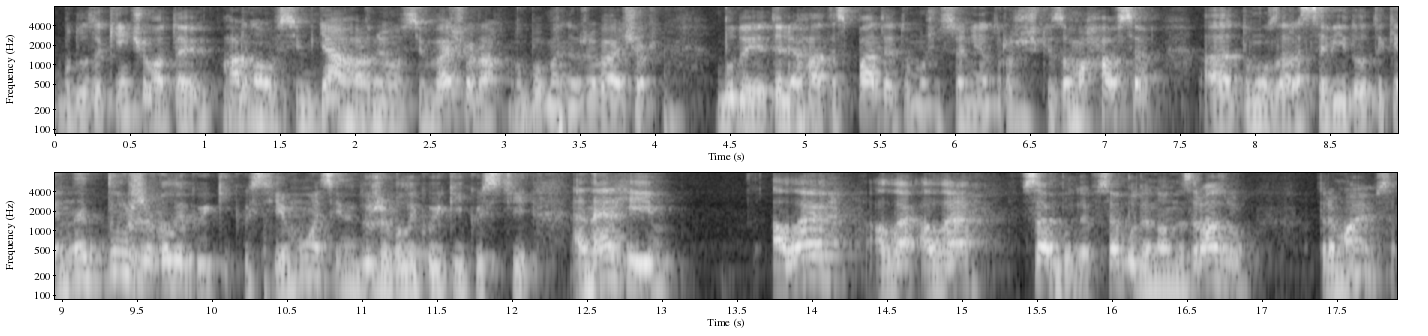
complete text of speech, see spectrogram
Буду закінчувати. Гарного всім дня, гарного всім вечора. Ну, бо в мене вже вечір. Буду йти лягати спати, тому що сьогодні я трошечки замахався. е, Тому зараз це відео таке не дуже великої кількості емоцій, не дуже великої кількості енергії. Але, але, але все буде, все буде, але не зразу. Тримаємося.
